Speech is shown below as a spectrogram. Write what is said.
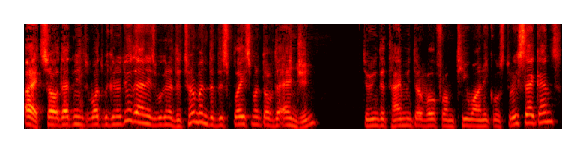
All right, so that means what we're gonna do then is we're gonna determine the displacement of the engine during the time interval from t1 equals three seconds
